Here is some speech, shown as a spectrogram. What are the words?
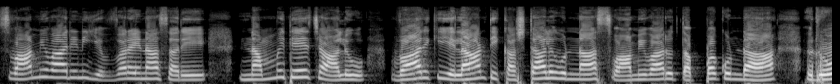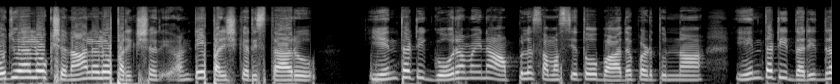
స్వామివారిని ఎవరైనా సరే నమ్మితే చాలు. వారికి ఎలాంటి కష్టాలు ఉన్నా స్వామివారు తప్పకుండా రోజులలో క్షణాలలో పరీక్ష అంటే పరిష్కరిస్తారు. ఎంతటి ఘోరమైన అప్పుల సమస్యతో బాధపడుతున్నా ఎంతటి దరిద్ర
